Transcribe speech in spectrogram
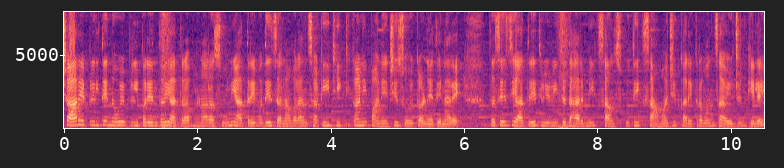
चार एप्रिल ते नऊ एप्रिलपर्यंत यात्रा भरणार असून यात्रेमध्ये जनावरांसाठी ठिकठिकाणी पाण्याची सोय करण्यात येणार आहे. तसेच यात्रेत विविध धार्मिक सांस्कृतिक सामाजिक कार्यक्रमांचं आयोजन केले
